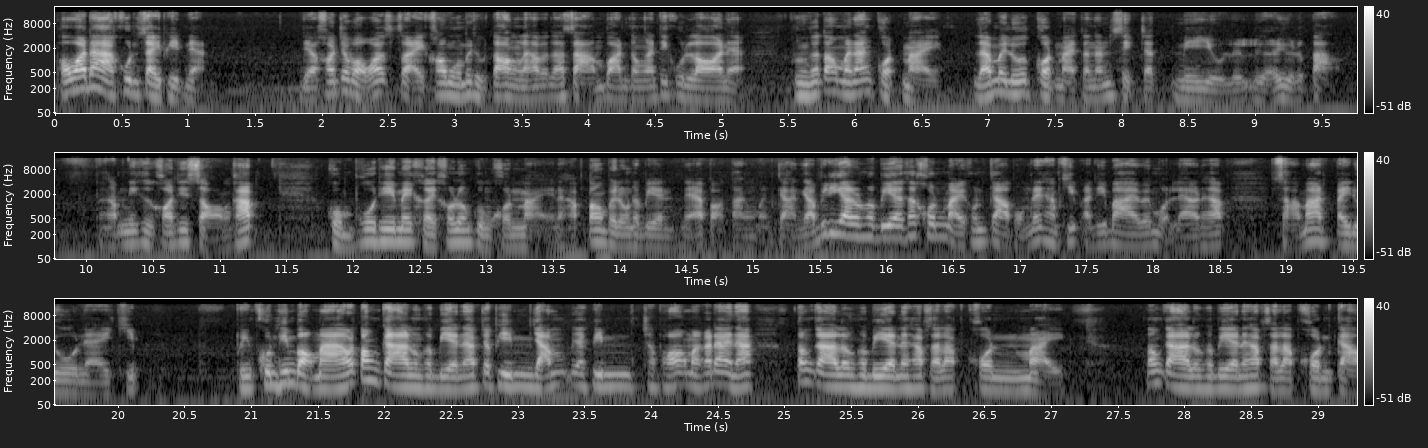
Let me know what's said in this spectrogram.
เพราะว่าถ้าคุณใส่ผิดเนี่ย เดี๋ยวเขาจะบอกว่าใส่ข้อมูลไม่ถูกต้องแล้วครับแล้วสามวันตรงนั้นที่คุณรอเนี่ย คุณก็ต้องมานั่งกดใหม่ แล้วไม่รู้กฎหมายตอนนั้นสิทธิ์จะมีอยู่หรือเหลืออยู่หรือเปล่านะครับ นี่คือข้อที่2ครับ กลุ่มผู้ที่ไม่เคยเข้าร่วมกลุ่มคนใหม่นะครับต้องไปลงทะเบียนในแอปเป่าตังค์เหมือนกันครับวิธีการลงทะเบียนถ้าคนใหม่คนเก่าผมได้ทำคลิปอธิบายไว้หมดแล้วนะครับสามารถไปดูในคลิปคุณพิมพ์บอกมาว่าต้องการลงทะเบียนนะครับจะพิมพ์ย้ำจะพิมพ์เฉพาะมาก็ได้นะ ต้องการลงทะเบียนนะครับสำหรับคนใหม่ ต้องการลงทะเบียนนะครับสำหรับคนเก่า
